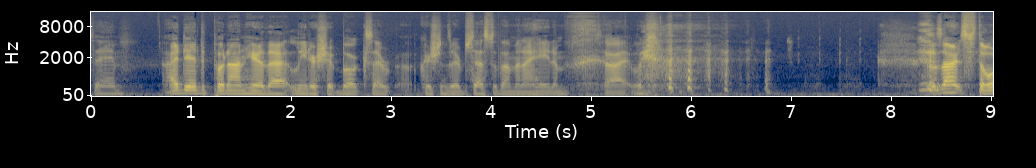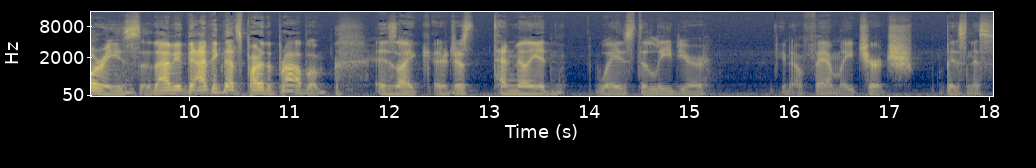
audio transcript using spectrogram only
Same. I did put on here that leadership books. I, Christians are obsessed with them, and I hate them. So I, those aren't stories. I mean, I think that's part of the problem. Is like they're just ten million ways to lead your, you know, family, church, business,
